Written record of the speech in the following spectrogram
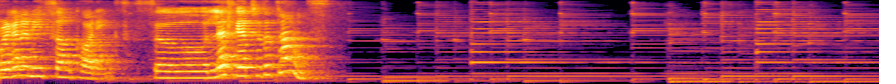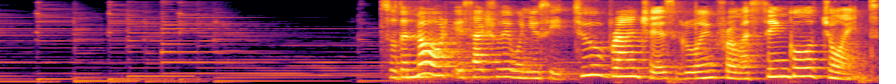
we're gonna need some cuttings so let's get to the plants. So the node is actually when you see two branches growing from a single joint.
